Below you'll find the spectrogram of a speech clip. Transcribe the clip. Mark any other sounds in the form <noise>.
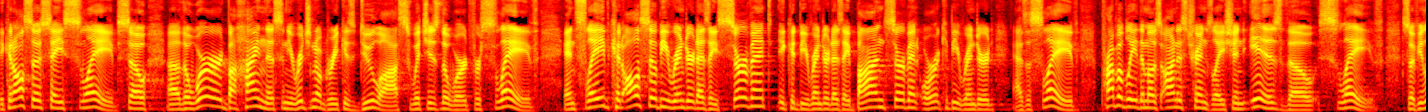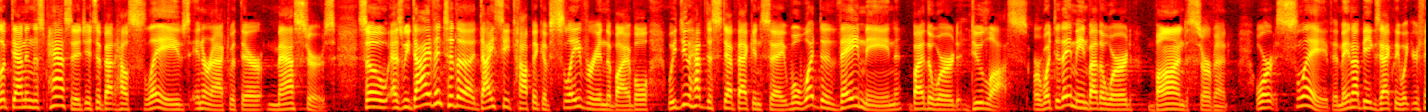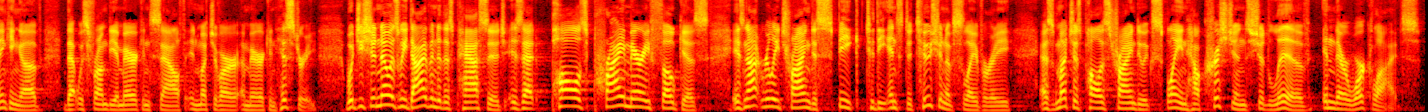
It can also say slave. So uh, the word behind this in the original Greek is doulos, which is the word for slave. And slave could also be rendered as a servant, it could be rendered as a bond servant, or it could be rendered as a slave. Probably the most honest translation is, though, slave. So if you look down in this passage, it's about how slaves interact with their masters. So as we dive into the dicey topic of slavery in the Bible, we do have to step back and say, well, what do they mean by the word doulos? Or what do they mean by the word bond servant or slave? It may not be exactly what you're thinking of that was from the American South in much of our American history. What you should know as we dive into this passage is that Paul's primary focus is not really trying to speak to the institution of slavery as much as Paul is trying to explain how Christians should live in their work lives.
